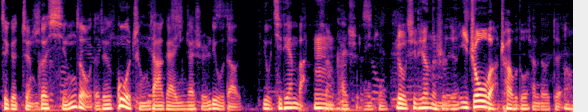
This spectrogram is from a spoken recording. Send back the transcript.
这个整个行走的这个过程大概应该是六到六七天吧，嗯。算开始那一天，六七天的时间，一周吧，差不多。差不多对。啊。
